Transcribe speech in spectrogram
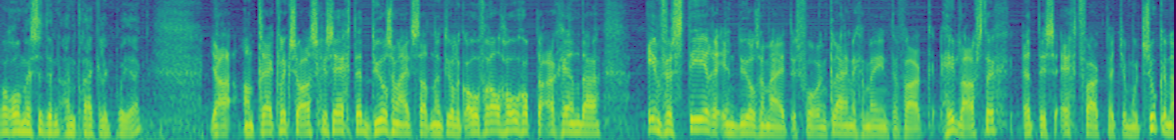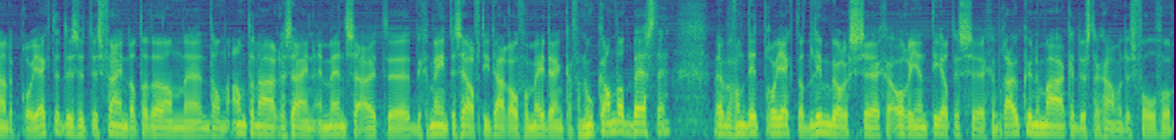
Waarom is het een aantrekkelijk project? Ja, aantrekkelijk zoals gezegd. De duurzaamheid staat natuurlijk overal hoog op de agenda. Investeren in duurzaamheid is voor een kleine gemeente vaak heel lastig. Het is echt vaak dat je moet zoeken naar de projecten. Dus het is fijn dat er dan, uh, dan ambtenaren zijn en mensen uit uh, de gemeente zelf die daarover meedenken van hoe kan dat beste. We hebben van dit project dat Limburgs uh, georiënteerd is gebruik kunnen maken. Dus daar gaan we dus vol voor.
